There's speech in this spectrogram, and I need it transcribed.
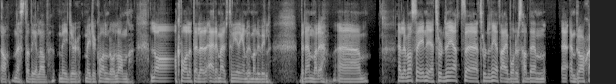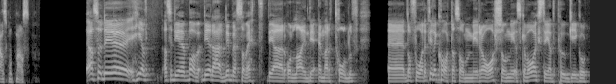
ja, nästa del av major, major kvalen då, LAN, LAN-kvalet eller RMR-turneringen, hur man nu vill benämna det. Eh, eller vad säger ni? Trodde ni att, eh, trodde ni att Eyeballers hade en, eh, en bra chans mot Mouse? Alltså det är helt, alltså det är bara, det är det här, det är bäst av ett. Det är online, det är MR12. Eh, de får det till en karta som Mirage som ska vara extremt puggig och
